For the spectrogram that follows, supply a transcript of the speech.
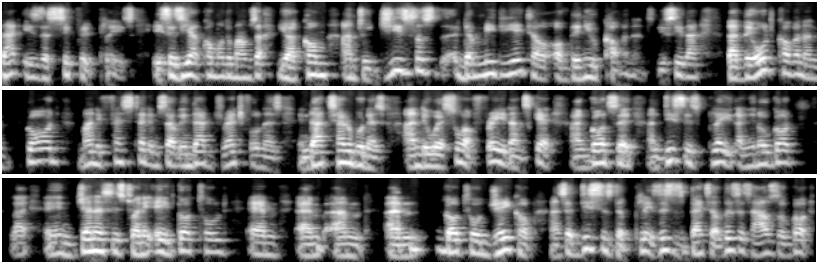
That is the secret place. He says, You have come unto Mount Zion, you have come unto Jesus, the mediator of the new covenant. You see that? That the old covenant, God manifested himself in that dreadfulness, in that terribleness, and they were so afraid and scared. And God said, And this is place, and you know, God like in Genesis 28, God told um, um, um, um, God told Jacob and said, This is the place, this is Bethel, this is the house of God,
